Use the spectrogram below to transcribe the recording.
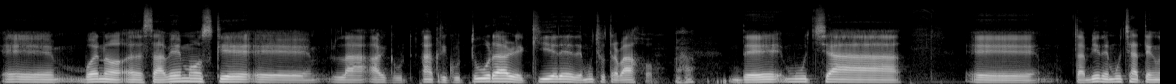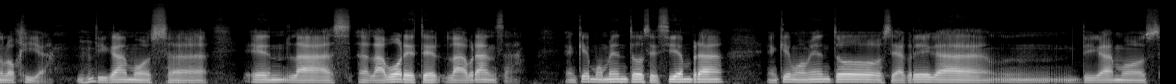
Eh, bueno, eh, sabemos que eh, la agricultura requiere de mucho trabajo, de mucha, también de mucha tecnología, digamos, en las labores de labranza. En qué momento se siembra, en qué momento se agrega, mm, digamos,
